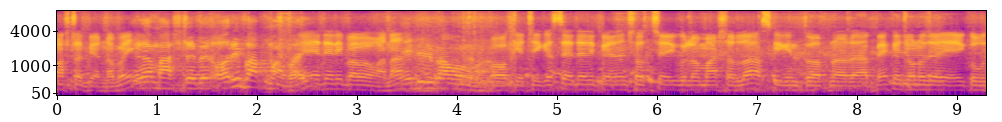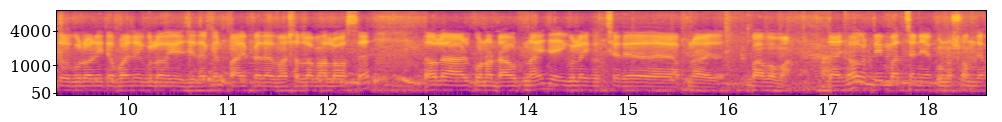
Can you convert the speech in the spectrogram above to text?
মাস্টার পেয়ার না ভাই? এটা মাস্টার ওরই বাপ মা ভাই। এদেরই বাবা মা না? এটির বাবা মা ওকে ঠিক আছে এদেরই প্যারেন্টস হচ্ছে এইগুলো মাশাল্লাহ আজকে কিন্তু আপনার প্যাকেজ অনুযায়ী এই কবুতরগুলো নিতে পারেন। এগুলো এই যে দেখেন পাই ফেদার মাশাল্লাহ ভালো আছে। তাহলে আর কোনো ডাউট নাই যে এগুলাই হচ্ছে আপনার বাবা মা যাই হোক ডিম বাচ্চা নিয়ে কোনো সন্দেহ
